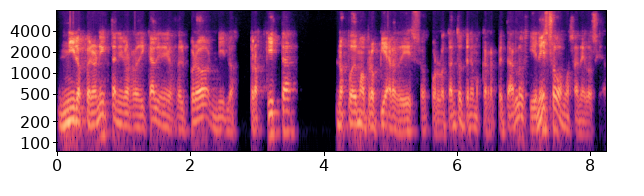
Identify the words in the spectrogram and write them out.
Ni los peronistas, ni los radicales, ni los del PRO, ni los trotskistas nos podemos apropiar de eso. Por lo tanto, tenemos que respetarlos y en eso vamos a negociar.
